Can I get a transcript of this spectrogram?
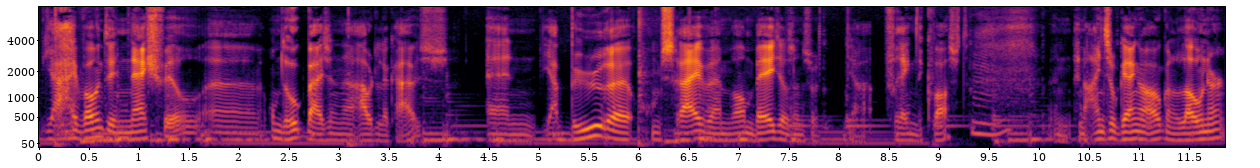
ja, hij woont in Nashville, uh, om de hoek bij zijn uh, ouderlijk huis. En ja, buren omschrijven hem wel een beetje als een soort ja, vreemde kwast. Mm. Een, een Einzelganger ook, een loner.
